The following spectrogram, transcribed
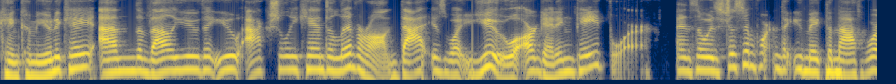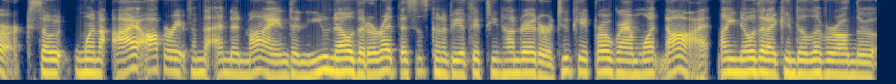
can communicate, and the value that you actually can deliver on. That is what you are getting paid for. And so it's just important that you make the math work. So when I operate from the end in mind, and you know that, all right, this is going to be a 1500 or a 2K program, whatnot, I know that I can deliver on the,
